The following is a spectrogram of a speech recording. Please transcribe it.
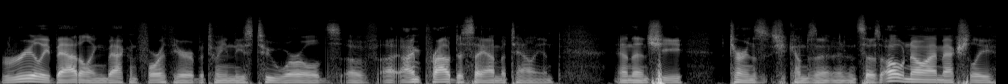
really battling back and forth here between these two worlds. Of uh, I'm proud to say I'm Italian, and then she turns, she comes in and says, "Oh no, I'm actually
